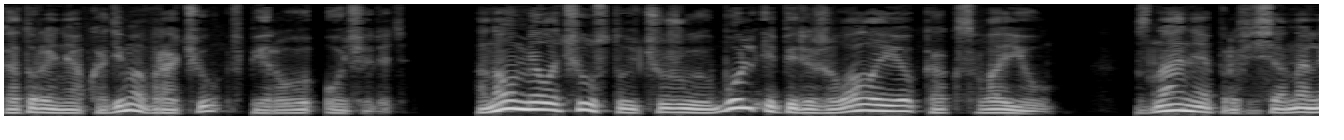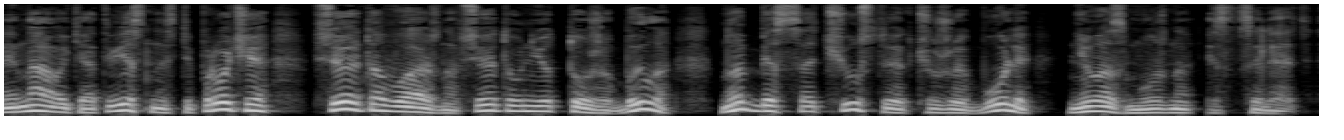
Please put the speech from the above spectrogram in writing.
которое необходимо врачу в первую очередь. Она умела чувствовать чужую боль и переживала ее как свою. Знания, профессиональные навыки, ответственность и прочее все это важно, все это у нее тоже было, но без сочувствия к чужой боли невозможно исцелять.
